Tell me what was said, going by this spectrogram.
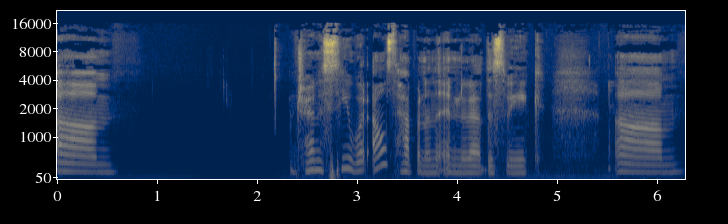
Um, I'm trying to see what else happened on the internet this week. Um,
